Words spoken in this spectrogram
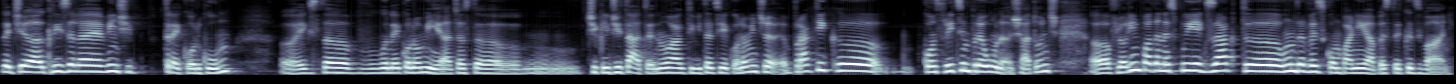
Deci uh, crizele vin și trec oricum. Uh, există în economie această mm, ciclicitate nu? a activității economice, practic uh, construiți împreună și atunci uh, Florin poate ne spui exact unde vezi compania peste câțiva ani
